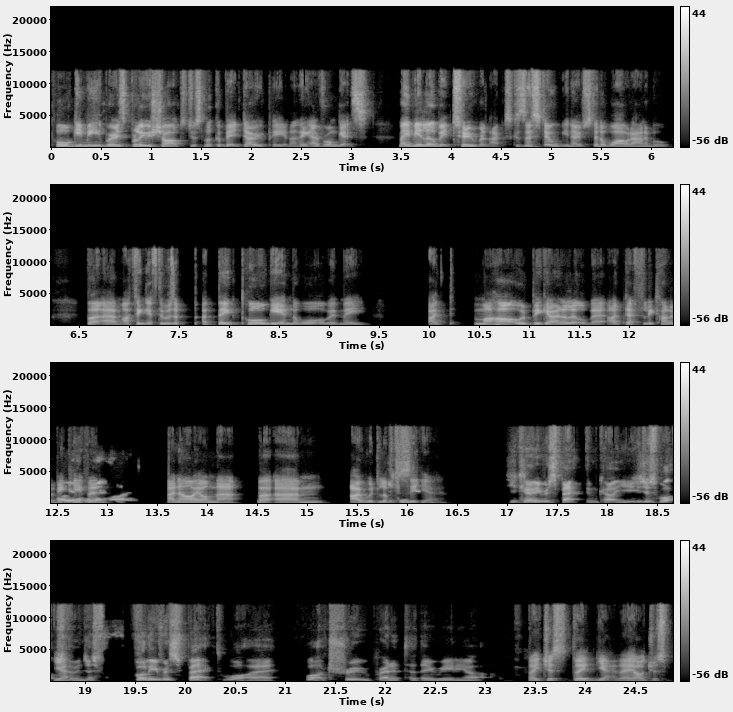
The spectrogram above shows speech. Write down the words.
Porgy mean whereas blue sharks just look a bit dopey, and I think everyone gets maybe a little bit too relaxed because they're still, you know, still a wild animal. But um, I think if there was a, a big Porgy in the water with me, I my heart would be going a little bit. I'd definitely kind of be Oh, yeah, keeping an eye on that. But um, I would love You to can- see. Yeah, you can only respect them, can't you? You just watch Yeah. them and just fully respect what a what a true predator they really are. they just they yeah they are just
